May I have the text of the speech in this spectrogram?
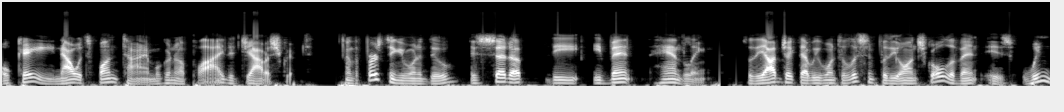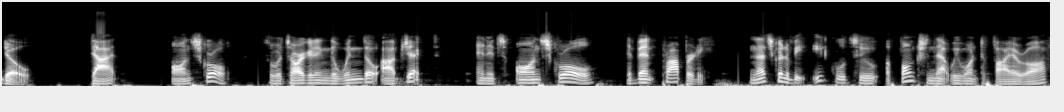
Okay, now it's fun time. We're going to apply the JavaScript. Now the first thing you want to do is set up the event handling. So the object that we want to listen for the onScroll event is window dot onScroll. So we're targeting the window object and its onScroll event property. And that's going to be equal to a function that we want to fire off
